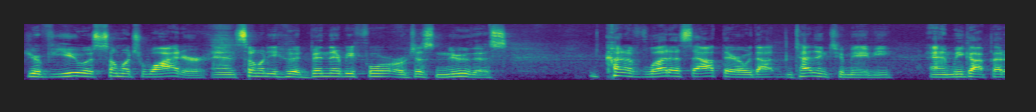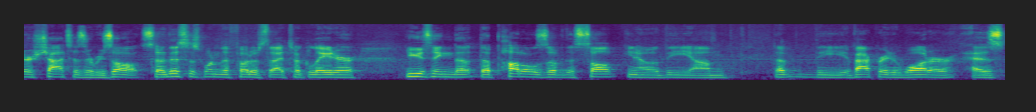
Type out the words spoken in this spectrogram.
your view is so much wider. And somebody who had been there before or just knew this kind of led us out there without intending to maybe, and we got better shots as a result. So this is one of the photos that I took later using the, the puddles of the salt, you know, the, um, the, the evaporated water as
